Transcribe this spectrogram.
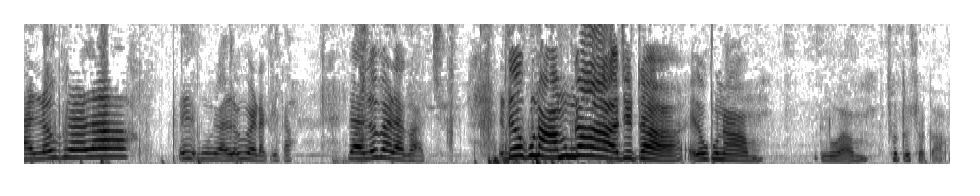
অ্যালোভেরা অ্যালোভেরা অ্যালোভেরা গাছ। এটা দেখুন আম এরকম আম। আম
